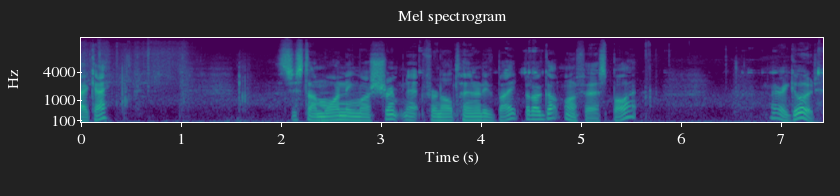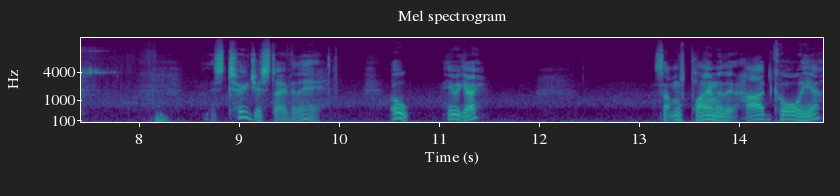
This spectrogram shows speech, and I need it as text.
okay. It's just unwinding my shrimp net for an alternative bait, but I got my first bite. Very good. There's two just over there. Oh, here we go. Something's playing with it hardcore here.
